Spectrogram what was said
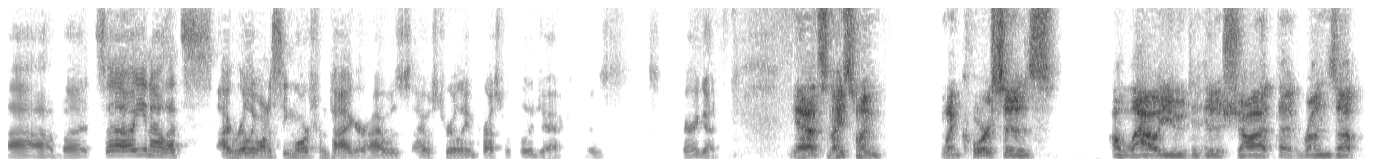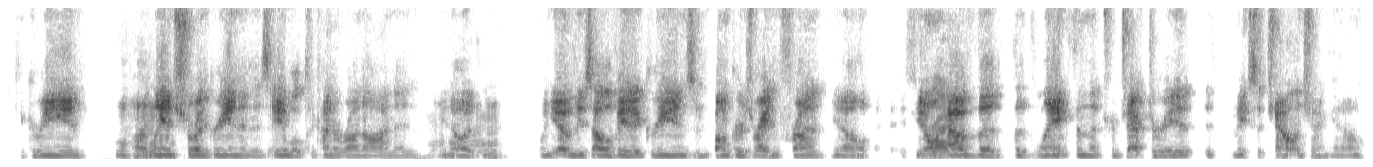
Uh, but so you know, that's I really want to see more from Tiger. I was I was truly impressed with Blue Jack. It was very good. Yeah, it's nice when when courses allow you to hit a shot that runs up the green or Mhm. lands short of the green and is able to kind of run on. And you know, it, Mhm. when you have these elevated greens and bunkers right in front, you know, if you don't Right. have the the length and the trajectory, it, it makes it challenging. You know.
